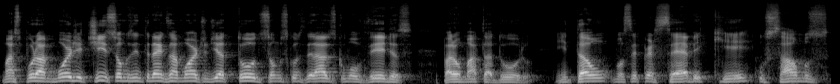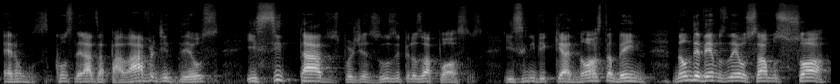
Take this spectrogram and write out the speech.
Mas por amor de ti somos entregues à morte o dia todo, somos considerados como ovelhas para o matadouro. Então você percebe que os salmos eram considerados a palavra de Deus e citados por Jesus e pelos apóstolos. Isso significa que nós também não devemos ler os salmos só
